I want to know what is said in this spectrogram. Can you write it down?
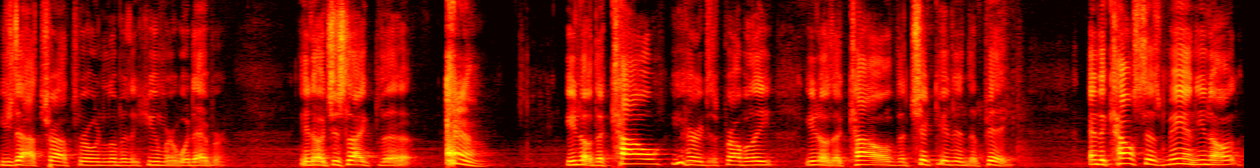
Usually I try to throw in a little bit of humor or whatever. You know, just like the, you know, the cow, you heard this probably, you know, the cow, the chicken, and the pig. And the cow says, Man, you know,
